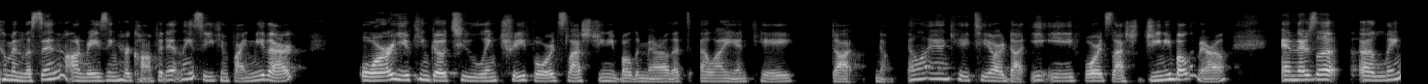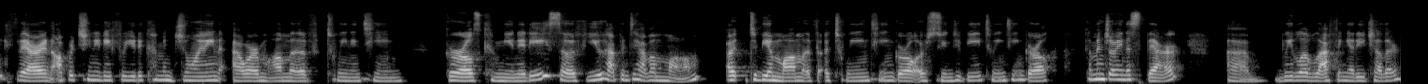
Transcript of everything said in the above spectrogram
come and listen on raising her confidently. So you can find me there, or you can go to linktree forward slash Jeannie Baldomero. That's L I N K dot no L I N K T R dot E E forward slash Jeannie Baldomero. And there's a, a link there, an opportunity for you to come and join our mom of tween and teen girls community. So if you happen to have a mom uh, to be a mom of a tween teen girl or soon to be tween teen girl, come and join us there. Um, we love laughing at each other,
